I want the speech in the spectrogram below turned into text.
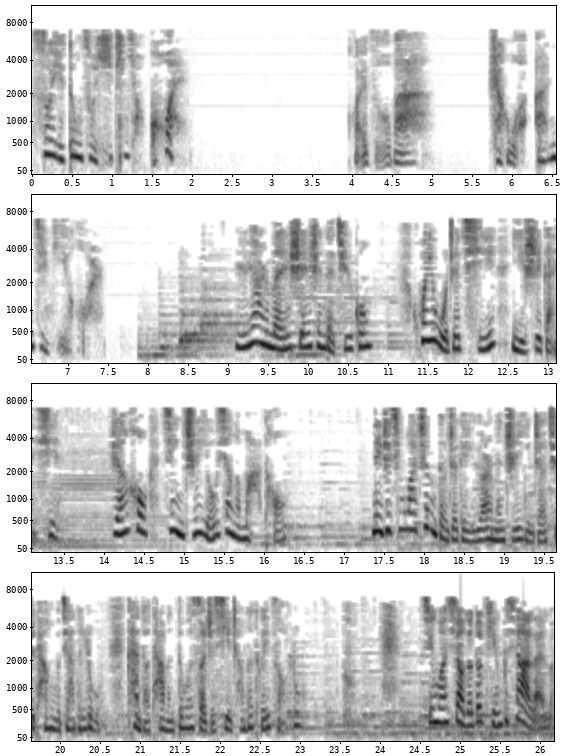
所以动作一定要快。快走吧，让我安静一会儿。鱼儿们深深的鞠躬，挥舞着旗以示感谢，然后径直游向了码头。那只青蛙正等着给鱼儿们指引着去汤姆家的路，看到他们哆嗦着细长的腿走路，青蛙笑得都停不下来了。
